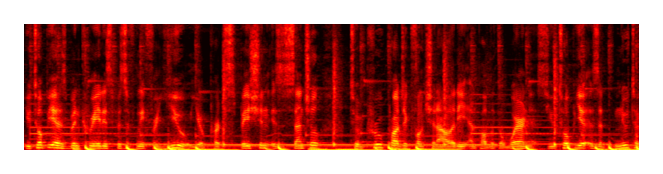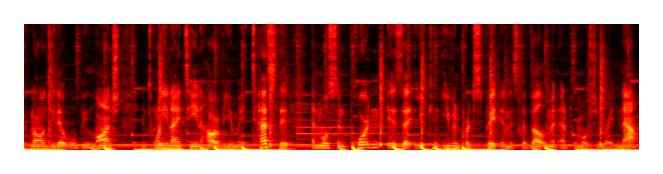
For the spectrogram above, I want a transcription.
Utopia has been created specifically for you. Your participation is essential to improve project functionality and public awareness. Utopia is a new technology that will be launched in 2019, however, you may test it, and most important is that you can even participate in its development and promotion right now.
